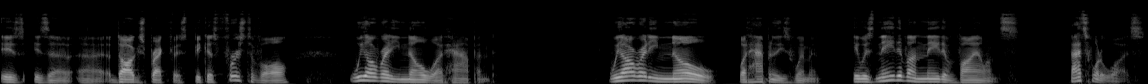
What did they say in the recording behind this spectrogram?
is is a, a dog's breakfast because first of all, we already know what happened We already know what happened to these women. It was native on native violence. That's what it was.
